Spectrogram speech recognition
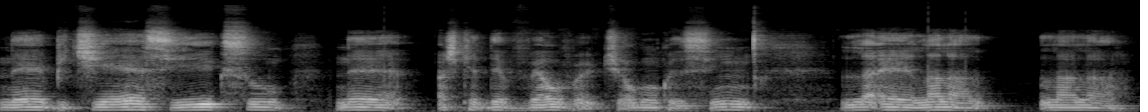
né, BTS, EXO, né, acho que é The Velvet, alguma coisa assim, La, é, Lala, Lala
